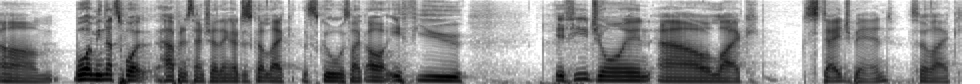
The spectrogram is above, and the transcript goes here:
Um, well, I mean, that's what happened essentially. I think I just got like the school was like, oh, if you if you join our like stage band, so like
